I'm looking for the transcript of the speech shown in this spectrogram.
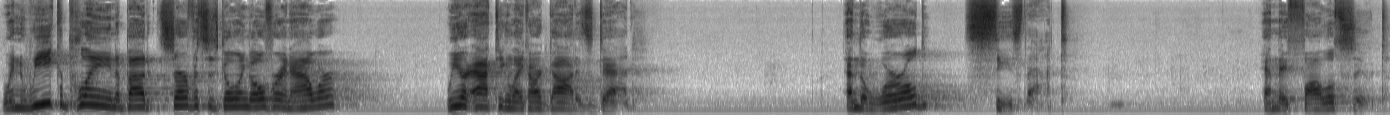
When we complain about services going over an hour, we are acting like our God is dead. And the world sees that. And they follow suit.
